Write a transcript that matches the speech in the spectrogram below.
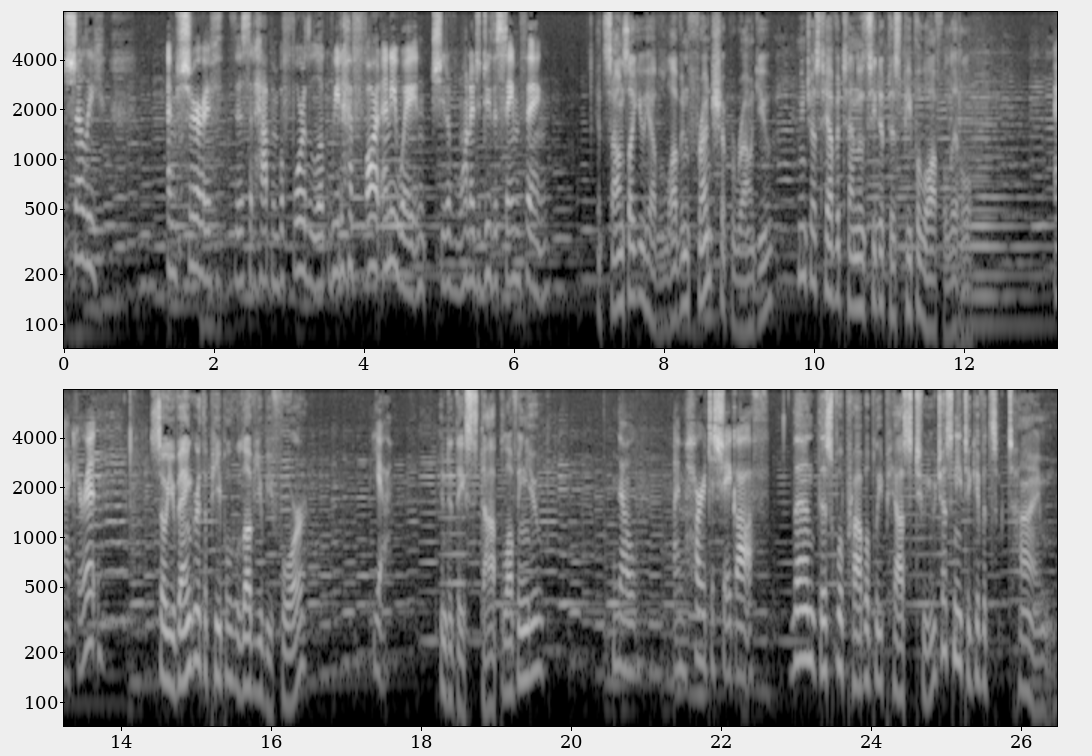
Shelley, I'm sure if this had happened before the look, we'd have fought anyway, and she'd have wanted to do the same thing. It sounds like you have love and friendship around you. You just have a tendency to piss people off a little. Accurate? So you've angered the people who loved you before? Yeah. And did they stop loving you? No, I'm hard to shake off. Then this will probably pass too. You just need to give it some time.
